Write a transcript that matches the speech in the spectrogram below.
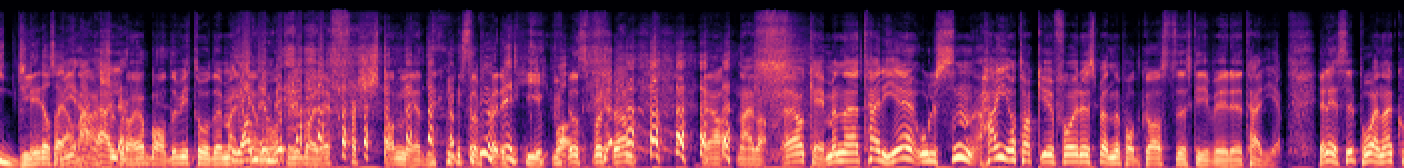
igler. Og så, ja, Vi er så glad i å bade, vi to. Det merker jeg nå. At vi bare første anledning så bare hiver oss på sjøen. Ja, nei da. Eh, Ok, men eh, Terje Olsen, hei og takk for spennende podkast, skriver Terje. Jeg leser på NRK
